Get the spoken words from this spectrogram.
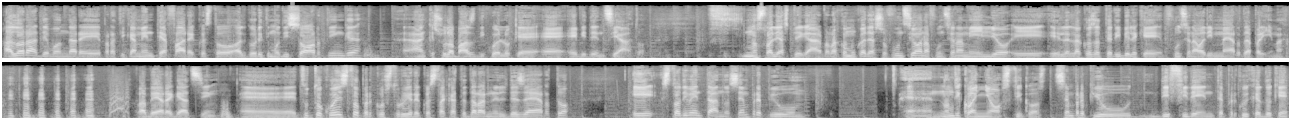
allora devo andare praticamente a fare questo algoritmo di sorting eh, anche sulla base di quello che è evidenziato non sto lì a spiegarvela. Comunque adesso funziona, funziona meglio e, e la cosa terribile è che funzionava di merda prima. Vabbè ragazzi, eh, tutto questo per costruire questa cattedrale nel deserto e sto diventando sempre più eh, non dico agnostico, sempre più diffidente, per cui credo che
